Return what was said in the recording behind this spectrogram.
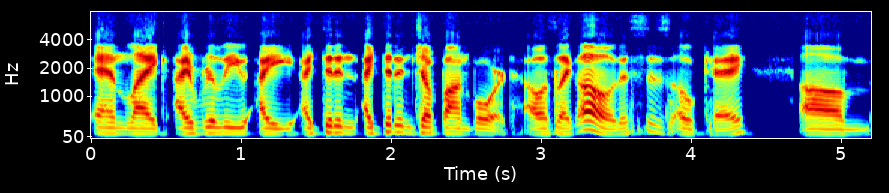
and like, I really, I, I didn't, I didn't jump on board. I was like, oh, this is okay. Um,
